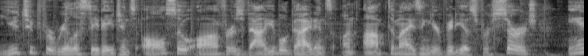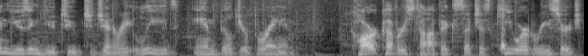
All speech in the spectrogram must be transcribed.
YouTube for real estate agents also offers valuable guidance on optimizing your videos for search and using YouTube to generate leads and build your brand. Carr covers topics such as keyword research,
